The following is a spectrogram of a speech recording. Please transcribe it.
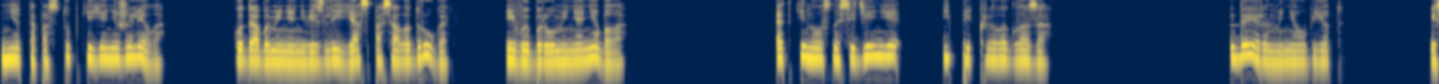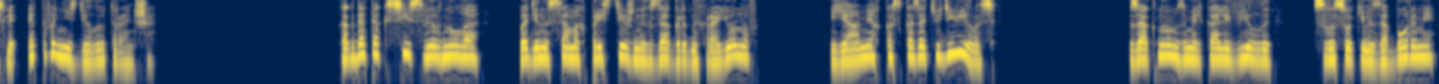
Нет, о поступке я не жалела. Куда бы меня ни везли, я спасала друга, и выбора у меня не было. Откинулась на сиденье и прикрыла глаза. Дейрон меня убьет, если этого не сделают раньше. Когда такси свернуло в один из самых престижных загородных районов, я, мягко сказать, удивилась. За окном замелькали виллы с высокими заборами,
